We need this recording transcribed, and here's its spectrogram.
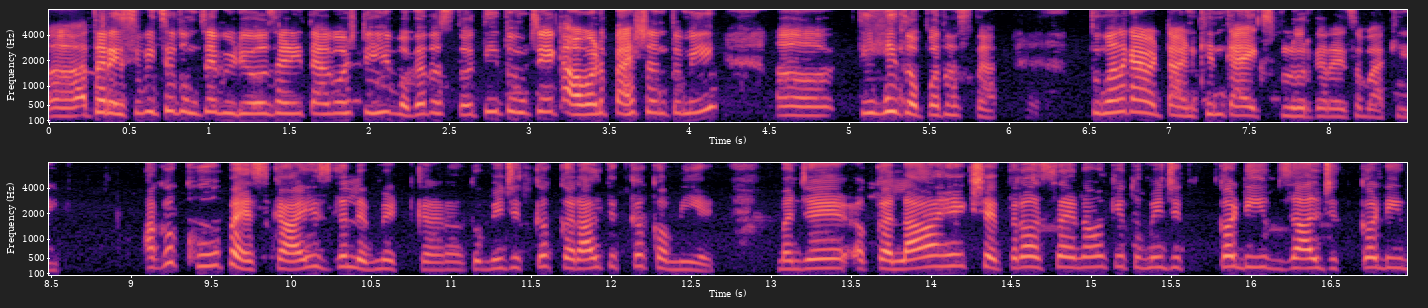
आता रेसिपीचे तुमचे व्हिडिओज आणि त्या गोष्टीही बघत असतो ती तुमची एक आवड पॅशन तुम्ही तीही जपत असता. तुम्हाला काय वाटतं आणखीन काय एक्सप्लोअर करायचं बाकी? अगं खूप आहे. Sky is the limit. कारण तुम्ही जितकं कराल तितकं कमी आहे. म्हणजे कला हे क्षेत्र असं आहे ना की तुम्ही जितकं डीप जाल जितकं डीप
